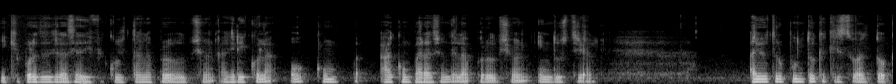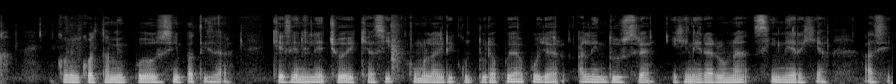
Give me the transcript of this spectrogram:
y que por desgracia dificultan la producción agrícola o a comparación de la producción industrial. Hay otro punto que Cristóbal toca con el cual también puedo simpatizar, que es en el hecho de que así como la agricultura puede apoyar a la industria y generar una sinergia, así,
